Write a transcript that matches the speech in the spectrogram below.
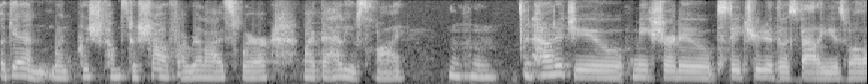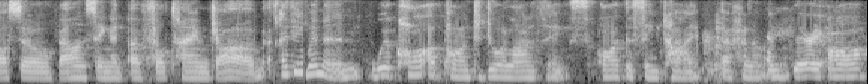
again, when push comes to shove, I realize where my values lie. Mm-hmm. And how did you make sure to stay true to those values while also balancing a, a full time job? I think women, we're called upon to do a lot of things all at the same time. Definitely. and very all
